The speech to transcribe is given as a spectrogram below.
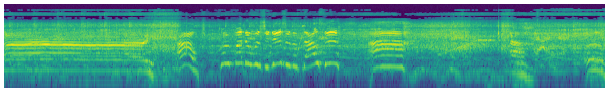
Ah. Out! Como pode um chinês no browser? Ah! Ah!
